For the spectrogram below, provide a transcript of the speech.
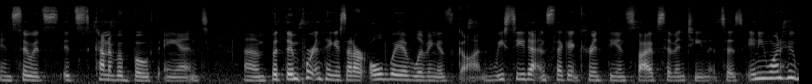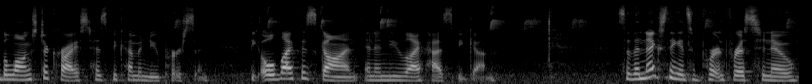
And so, it's, it's kind of a both and. Um, but the important thing is that our old way of living is gone. We see that in 2 Corinthians 5:17 that says, "Anyone who belongs to Christ has become a new person. The old life is gone and a new life has begun." So the next thing it's important for us to know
